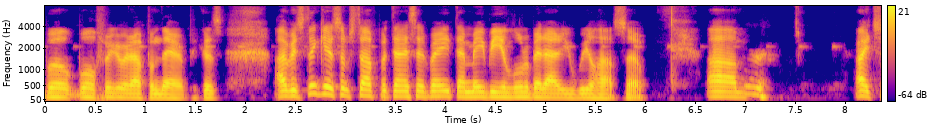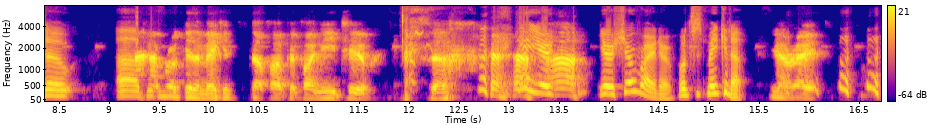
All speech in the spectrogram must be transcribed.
we'll we'll figure it out from there. Because I was thinking of some stuff, but then I said, wait, that may be a little bit out of your wheelhouse. So, um, Sure. all right. So, uh, I'm real good at making stuff up if I need to. So Yeah, you're- you're a show writer. We'll just make it up. yeah, right.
